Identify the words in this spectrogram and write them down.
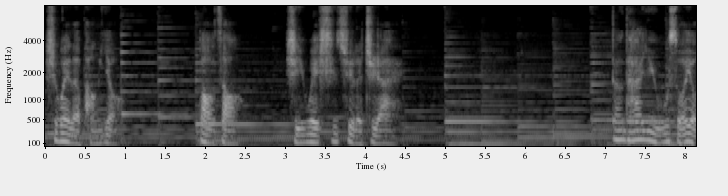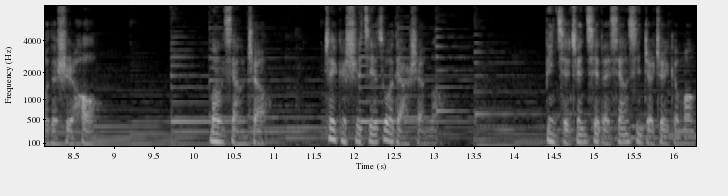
是为了朋友。暴躁，是因为失去了挚爱。当他一无所有的时候，梦想着这个世界做点什么，并且真切的相信着这个梦。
